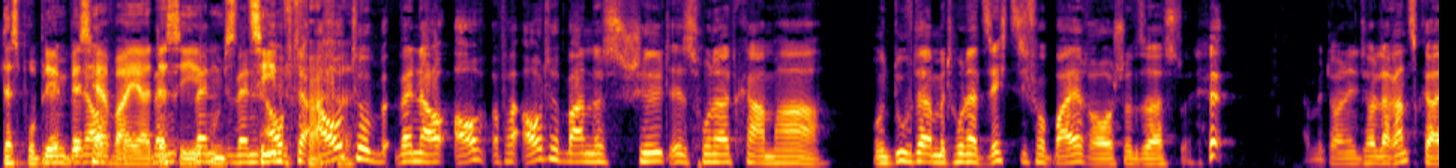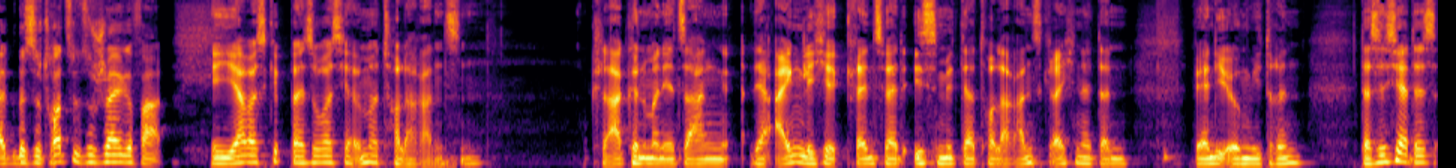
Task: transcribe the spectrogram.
Das Problem bisher auf- war ja, wenn, dass sie wenn, ums wenn auf der Zehnfache... Auto, wenn au- auf, auf der Autobahn das Schild ist 100 km/h und du da mit 160 vorbeirauschst und sagst, damit doch die Toleranz gehalten, bist du trotzdem zu schnell gefahren. Ja, aber es gibt bei sowas ja immer Toleranzen. Klar könnte man jetzt sagen, der eigentliche Grenzwert ist mit der Toleranz gerechnet, dann wären die irgendwie drin. Das ist ja das,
